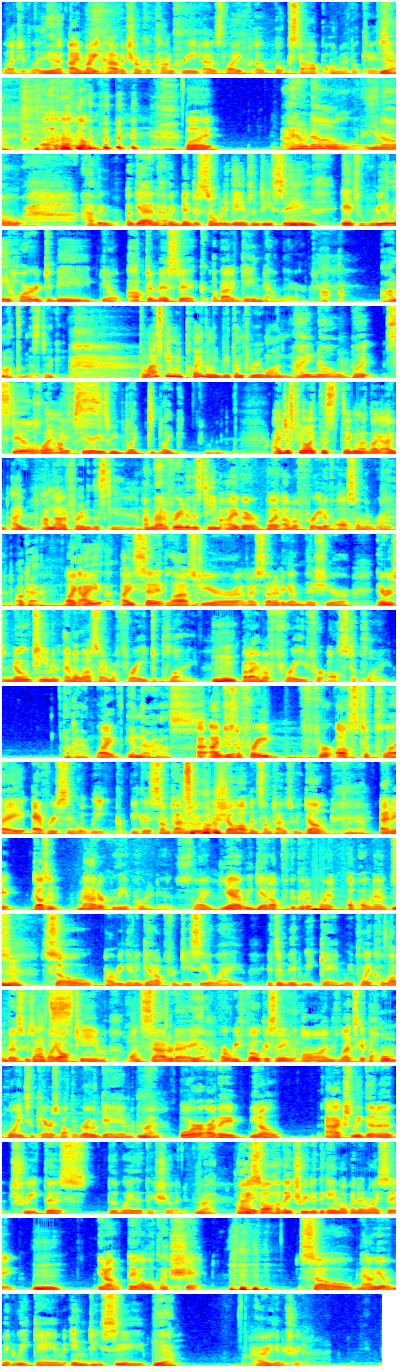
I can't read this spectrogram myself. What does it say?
allegedly. Yeah. I might have a chunk of concrete as like a book stop on my bookcase. Yeah, But I don't know. You know, having again having been to so many games in DC, Mm-hmm. It's really hard to be you know optimistic about a game down there. I, I'm optimistic. The last game we played them, we beat them three one. I know, but still, Playoff it's- series, we've like like. I just feel like this stigma. Like I, I, I'm not afraid of this team. I'm not afraid of this team either, but I'm afraid of us on the road. Okay, Like I I said it last year and I said it again this year. There is no team in MLS I'm afraid to play, but I'm afraid for us to play. okay, Like in their house. I, I'm just afraid for us to play every single week because sometimes we want to show up and sometimes we don't, Okay. and it doesn't matter who the opponent is. Like yeah, we get up for the good opponent opponents. Mm-hmm. So are we going to get up for DC away? It's a midweek game. We play Columbus, who's That's- a playoff team, on Saturday. Yeah. Are we focusing on let's get the home points? Who cares about the road game? Right. Or are they, you know, actually going to treat this the way that they should? Right. We I, saw how they treated the game up in NYC. Mm-hmm. You know, they all look like shit. so now you have a midweek game in DC. yeah. How are you going to treat it?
